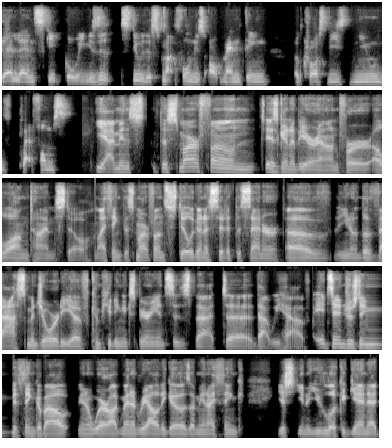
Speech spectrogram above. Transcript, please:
that landscape going? Is it still the smartphone is augmenting across these new platforms? Yeah, I mean, the smartphone is going to be around for a long time still. I think the smartphone's still going to sit at the center of, you know, the vast majority of computing experiences that uh, that we have. It's interesting to think about, you know, where augmented reality goes. I mean, I think just you know you look again at,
